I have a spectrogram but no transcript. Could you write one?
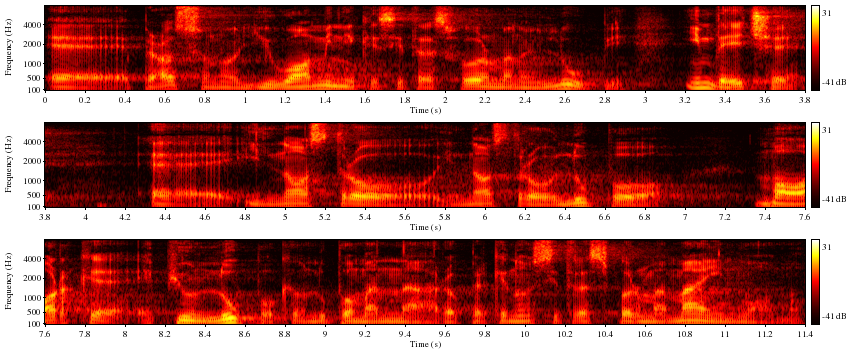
eh, però sono gli uomini che si trasformano in lupi. Invece eh, il, nostro, il, nostro, lupo Mork è più un lupo che un lupo mannaro perché non si trasforma mai in uomo.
